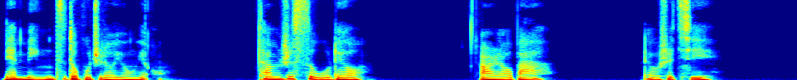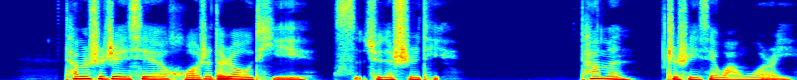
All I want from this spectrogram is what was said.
连名字都不值得拥有。他们是四五六、二幺八、六十七。他们是这些活着的肉体，死去的尸体。他们只是一些玩物而已。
